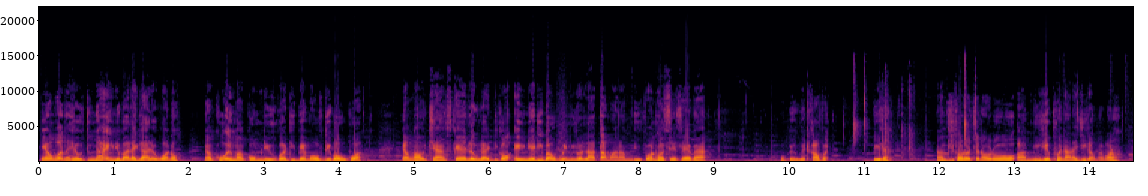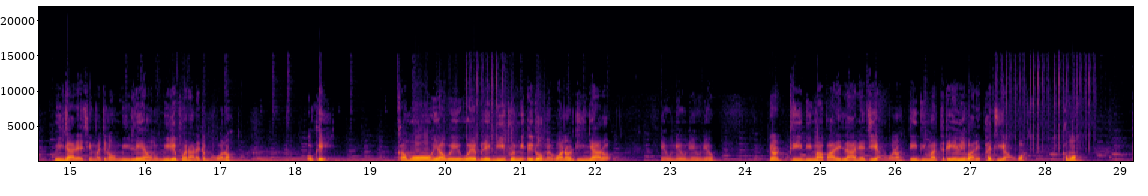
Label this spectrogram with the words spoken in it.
ဟဲ့ what the hell သူညအိမ်တွေဘာလိုက်လာတယ်ကွာနော်ဟဲ့ကိုအိမ်မှာကိုမနေဘူးကွာဒီဘက်မဟုတ်သေးပါဘူးကွာဟဲ့ငါ့ကို jump scare လုပ်လိုက်ဒီကောင်အိမ်ထဲဒီပါဝင်ပြီးတော့လာတတ်မှာလားမသိဘူးကွာနော်67 okay okay တကောက်ဖွင့်ပြီးသားနောက်ဒီခေါက်တော့ကျွန်တော်တို့အာမီးတွေဖွင့်ထားလိုက်ကြည့်တော့မယ်ကွာနော် မီးလာတဲ့အချိန်မှာကျွန်တော်မီးလင်းအောင်လို့မီးတွေဖွင့်ထားလိုက်တော့မယ်ကွာနော် okay come on ဟဲ့ဝေး web play မီးဖွင့်ပြီးအိတ်တော့မယ်ကွာနော်ဒီညတော့နေဦးနေဦးနေဦးနေဦးကျွန်တော် TV မှာဘာတွေလာနေကြည့်ရမှာကွာနော် TV မှာသတင်းလေးဘာတွေဖတ်ကြည့်အောင်ကွာ come on သ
